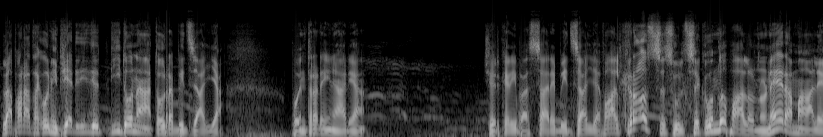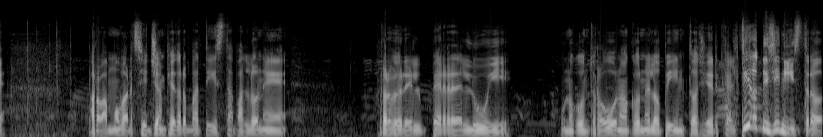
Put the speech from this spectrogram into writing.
la parata con i piedi di, di Donato, ora Bizzaglia può entrare in aria, cerca di passare Bizzaglia, fa il cross sul secondo palo, non era male, prova a muoversi Gian Pietro Battista, pallone proprio per lui, uno contro uno con Lopinto, cerca il tiro di sinistro,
